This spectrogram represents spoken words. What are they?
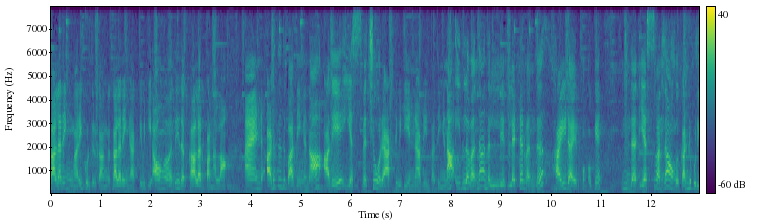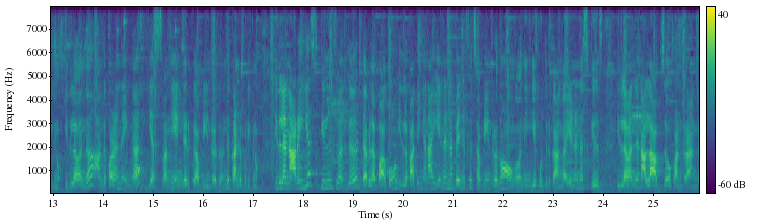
கலரிங் மாதிரி கொடுத்துருக்காங்க கலரிங் ஆக்டிவிட்டி அவங்க வந்து இதை கலர் பண்ணலாம். அண்ட் அடுத்தது பார்த்தீங்கன்னா அதே எஸ் வச்சு ஒரு ஆக்டிவிட்டி என்ன அப்படின்னு பார்த்தீங்கன்னா இதில் வந்து அந்த லெட்டர் வந்து ஹைட் ஆகிருக்கும் ஓகே இந்த எஸ் வந்து அவங்க கண்டுபிடிக்கணும். இதில் வந்து அந்த குழந்தைங்க எஸ் வந்து எங்கே இருக்குது அப்படின்றது வந்து கண்டுபிடிக்கணும். இதில் நிறைய ஸ்கில்ஸ் வந்து டெவலப் ஆகும். இதில் பார்த்தீங்கன்னா என்னென்ன பெனிஃபிட்ஸ் அப்படின்றதும் அவங்க வந்து இங்கேயே கொடுத்துருக்காங்க. என்னென்ன ஸ்கில்ஸ் இதில் வந்து நல்லா அப்சர்வ் பண்ணுறாங்க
